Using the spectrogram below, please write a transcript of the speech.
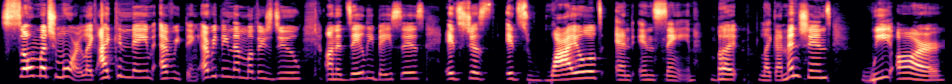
so much more. Like I can name everything. Everything that mothers do on a daily basis. It's just it's wild and insane. But like I mentioned, we are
